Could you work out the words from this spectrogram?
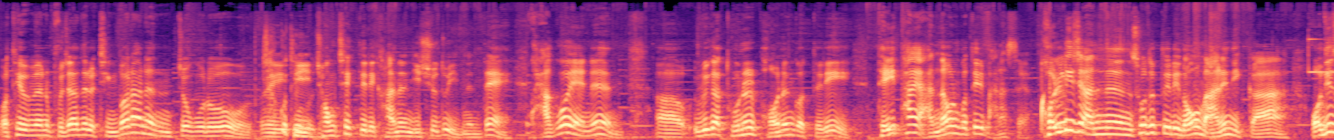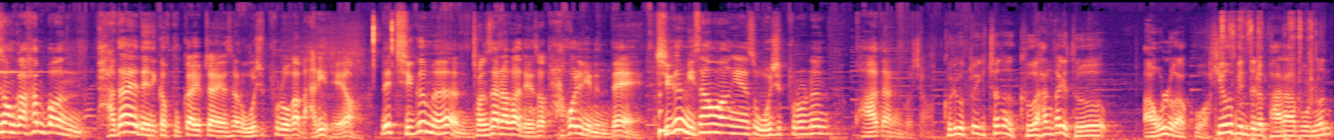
어떻게 보면 부자들을 징벌하는 쪽으로 자꾸 이, 이. 정책들이 가는 이슈도 있는데 과거에는 어, 우리가 돈을 버는 것들이 데이터에 안 나오는 것들이 많았어요. 걸리지 않는 소득들이 너무 많으니까 어디선가 한번 받아야 되니까 국가 입장에서는 50%가 말이 돼요. 근데 지금은 전산화가 돼서 다 걸리는데 지금 이 상황에서 50%는 과하다는 거죠. 그리고 또 저는 그한 가지 더 아울러 갖고 기업인들을 바라보는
